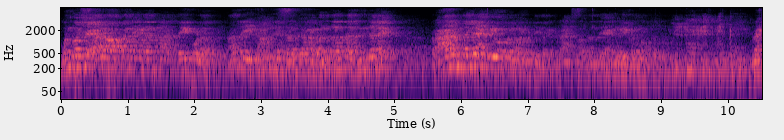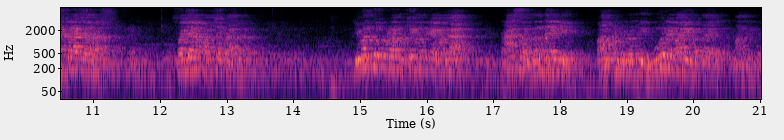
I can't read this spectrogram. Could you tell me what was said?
ಒಂದು ವರ್ಷ ಭ್ರಷ್ಟಾಚಾರ ಸ್ವಜನ ಪಕ್ಷಪಾತ ಇವತ್ತು ಕೂಡ ಮುಖ್ಯಮಂತ್ರಿಯ ಮಗ ಟ್ರಾನ್ಸ್ಫರ್ ದಂಧೆಯಲ್ಲಿ ಪಾಲ್ಗೊಂಡಿರೋದು ಈ ಮೂರನೇ ಬಾರಿ ಬರ್ತಾ ಇದೆ ಮಾತಿದ್ದೆ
